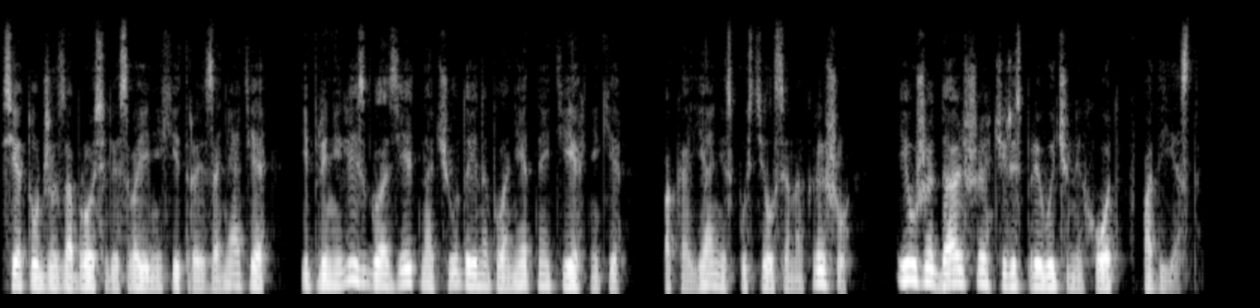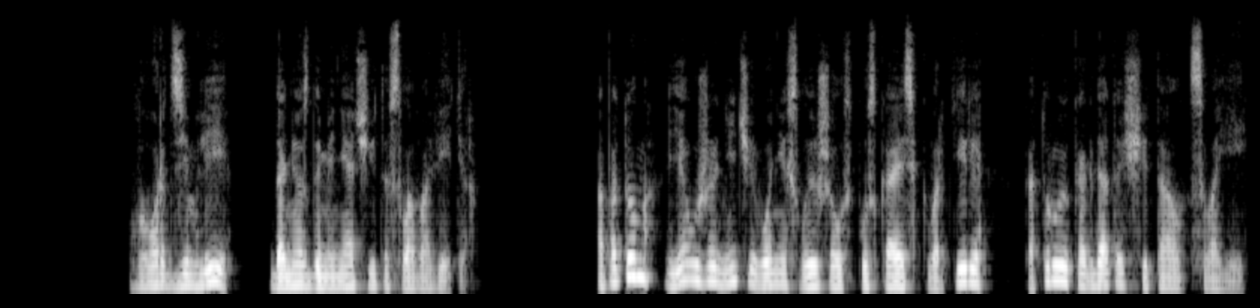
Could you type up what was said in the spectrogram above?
Все тут же забросили свои нехитрые занятия и принялись глазеть на чудо инопланетной техники, пока я не спустился на крышу и уже дальше через привычный ход в подъезд. «Лорд Земли!» донес до меня чьи-то слова ветер. А потом я уже ничего не слышал, спускаясь к квартире, которую когда-то считал своей.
